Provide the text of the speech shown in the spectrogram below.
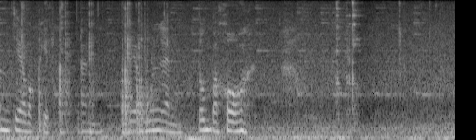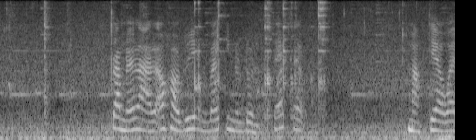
จำเจียวบักเก็ตอันเจียวมืออันต้มปลาคอจำหลายๆแล้วเอาเขาตู้เย็นไว้กินดุนๆแซ่บๆหมักเจียวไว้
